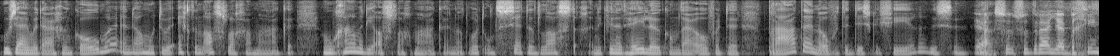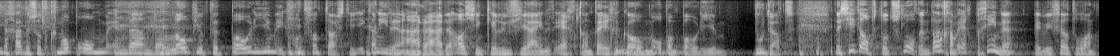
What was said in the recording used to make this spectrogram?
Hoe zijn we daar gaan komen? En dan moeten we echt een afslag gaan maken. En hoe gaan die afslag maken? En dat wordt ontzettend lastig. En ik vind het heel leuk om daarover te praten en over te discussiëren. Dus eh, Ja, zo- zodra jij begint, dan gaat een soort knop om en dan, dan loop je op dat podium. Ik vond het fantastisch. Ik kan iedereen aanraden, als je een keer Lucia in het echt kan tegenkomen op een podium, doe dat. We zitten over tot slot en dan gaan we echt beginnen, ik ben weer veel te lang,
